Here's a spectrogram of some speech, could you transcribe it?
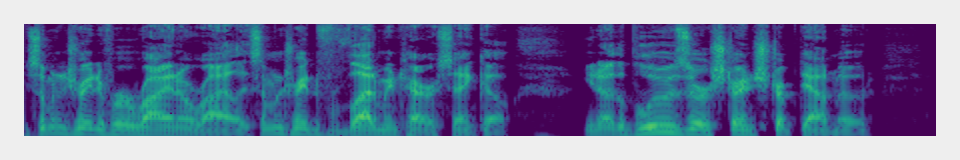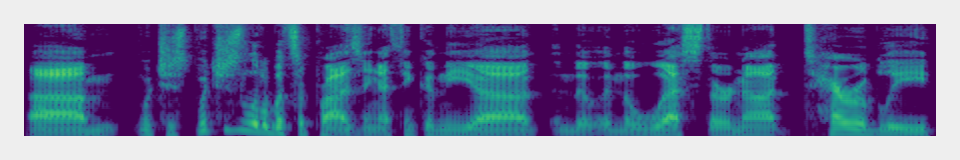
someone traded for Ryan O'Reilly, someone traded for Vladimir Tarasenko. You know, the Blues are in strip down mode. Um, which is which is a little bit surprising. I think in the uh in the in the West they're not terribly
